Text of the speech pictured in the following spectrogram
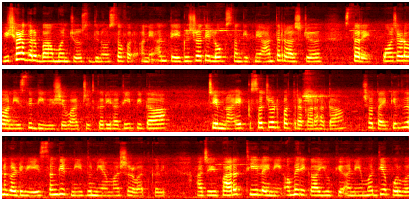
વિશાળ ગરબા મંચો સુધીનો સફર અને અંતે ગુજરાતી લોક સંગીતને આંતરરાષ્ટ્રીય સ્તરે પહોંચાડવાની સિદ્ધિ વિશે વાતચીત કરી હતી પિતા, જેમના એક સચોટ પત્રકાર હતા, છતાંય કીર્તિદાન ગઢવીએ સંગીતની દુનિયામાં શરૂઆત કરી. આજે ભારતથી લઈને અમેરિકા, યુકે અને મધ્ય પૂર્વ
